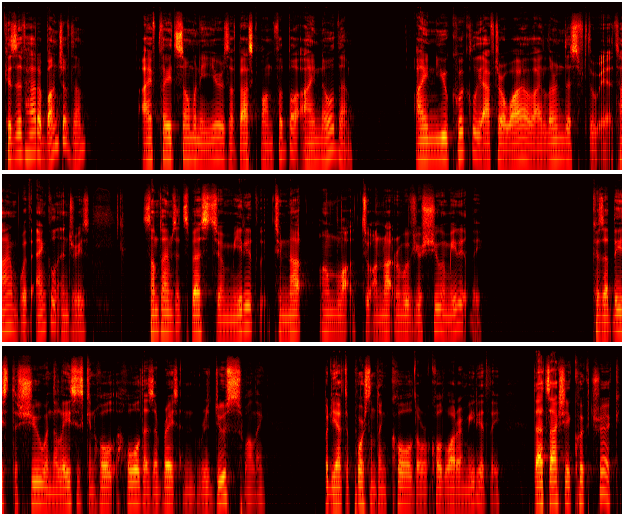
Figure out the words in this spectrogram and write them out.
because I've had a bunch of them. I've played so many years of basketball and football. I know them. I knew quickly after a while. I learned this through time with ankle injuries. Sometimes it's best to immediately to not unlock to not remove your shoe immediately. Because at least the shoe and the laces can hold hold as a brace and reduce swelling. But you have to pour something cold or cold water immediately. That's actually a quick trick.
